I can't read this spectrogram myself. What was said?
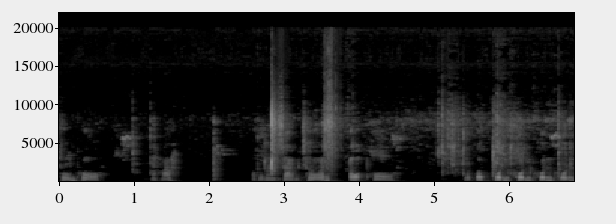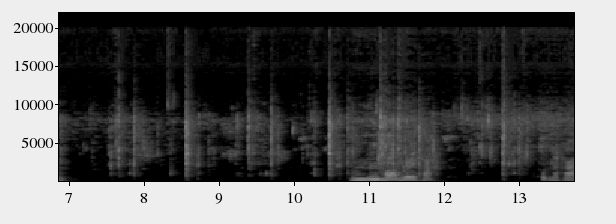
ช้อนพอนะคะ เอาประมาณสามช้อนโต๊ะพอ แล้วก็คนคนคนคนอืมหอมเลยค่ะ คนนะคะ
